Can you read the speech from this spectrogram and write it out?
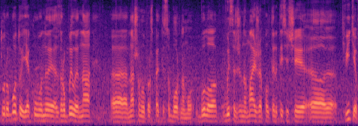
ту роботу, яку вони зробили на нашому проспекті Соборному. Було висаджено майже полтори тисячі е, квітів.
